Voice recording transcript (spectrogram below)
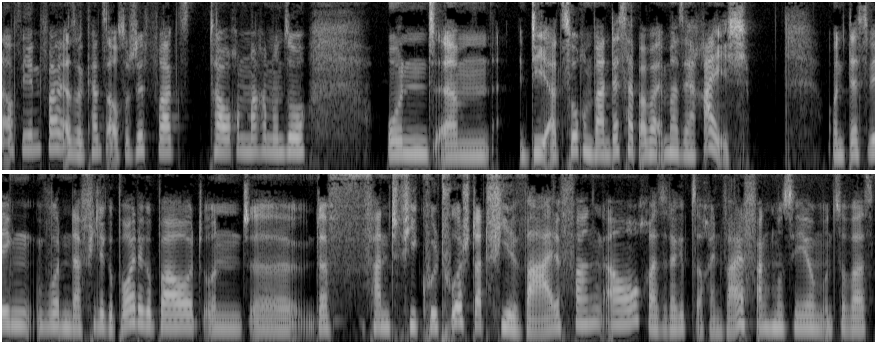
auf jeden Fall. Also kannst du auch so Schiffwracks tauchen machen und so. Und ähm, die Azoren waren deshalb aber immer sehr reich. Und deswegen wurden da viele Gebäude gebaut und äh, da fand viel Kultur statt, viel Walfang auch. Also da gibt's auch ein Walfangmuseum und sowas.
